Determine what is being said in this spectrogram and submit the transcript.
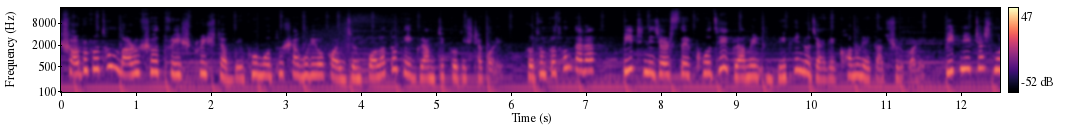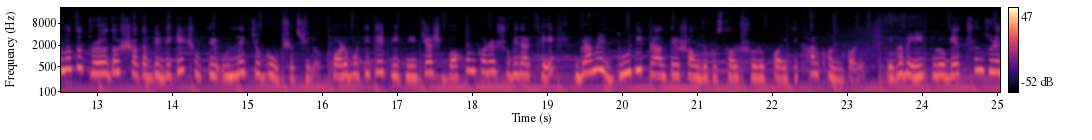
সর্বপ্রথম বারোশো ত্রিশ খ্রিস্টাব্দে ভূমধ্যসাগরীয় কয়েকজন পলাতক এই গ্রামটি প্রতিষ্ঠা করে। প্রথম প্রথম তারা পিট নিজার্সের খোঁজে গ্রামের বিভিন্ন জায়গায় খননের কাজ শুরু করে। পিট নির্যাস মূলত ত্রয়োদশ শতাব্দীর দিকে শক্তির উল্লেখযোগ্য উৎস ছিল। পরবর্তীতে পিট নির্যাস বহন করার সুবিধার্থে গ্রামের দুটি প্রান্তের সংযোগস্থল স্বরূপ কয়েকটি খাল খনন করে। এভাবে এই পুরো গেথ্রুন জুড়ে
